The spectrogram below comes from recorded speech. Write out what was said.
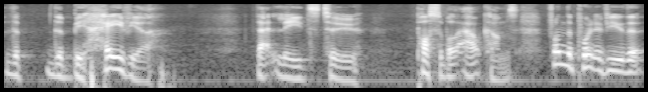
the the behavior that leads to possible outcomes from the point of view that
